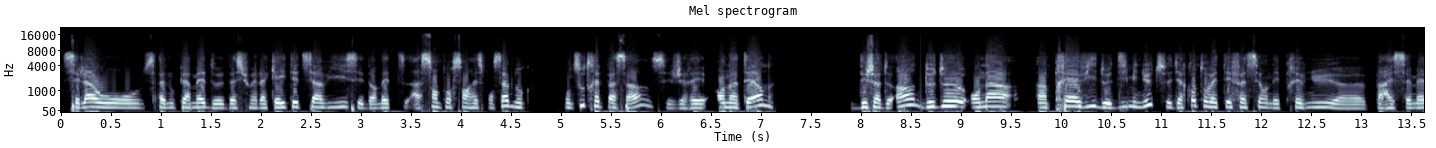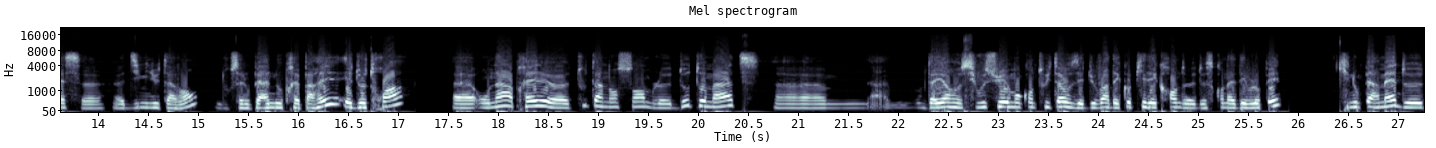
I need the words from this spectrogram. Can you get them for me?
c'est là où ça nous permet d'assurer la qualité de service et d'en être à 100% responsable. Donc on ne sous-traite pas ça, c'est géré en interne. Déjà de 1. De 2, on a un préavis de 10 minutes, c'est-à-dire quand on va être effacé, on est prévenu euh, par SMS 10 euh, minutes avant, donc ça nous permet de nous préparer. Et de 3, euh, on a après tout un ensemble d'automates. D'ailleurs, si vous suivez mon compte Twitter, vous avez dû voir des copies d'écran de, ce qu'on a développé, qui nous permet de,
